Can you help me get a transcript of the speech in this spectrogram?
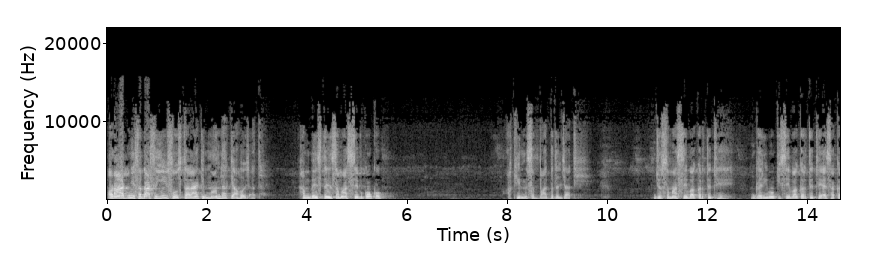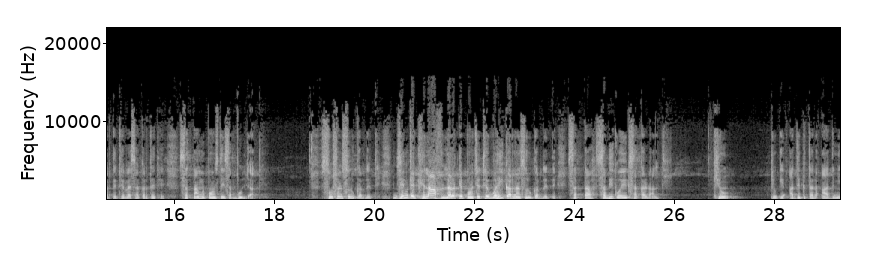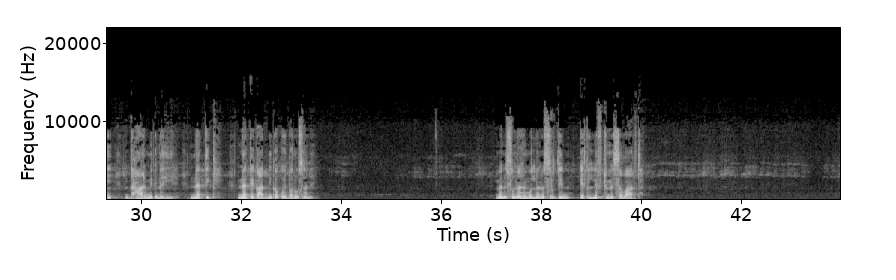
और आदमी सदा से यही सोचता रहा कि मामला क्या हो जाता है। हम भेजते हैं समाज सेवकों को। आखिर में सब बात बदल जाती। जो समाज सेवा करते थे, गरीबों की सेवा करते थे, ऐसा करते थे, वैसा करते थे, सत्ता में पहुँचते ही सब भूल जाते। शोषण शुरू कर देते। जिनके खिलाफ लड़के पहुँचे थे, वही करना शुरू कर देते। सत्ता सभी को एक सा कर डालती। क्यों? क्योंकि अधिकतर आदमी धार्मिक नहीं है, नैतिक है। नैतिक आदमी का कोई भरोसा नहीं। मैंने सुना है मुल्ला नसरुद्दीन एक लिफ्ट में सवार था।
